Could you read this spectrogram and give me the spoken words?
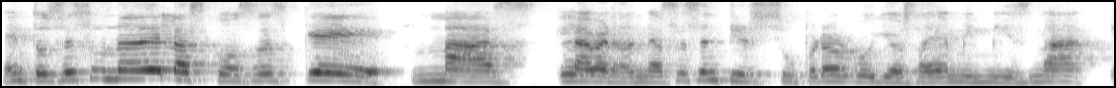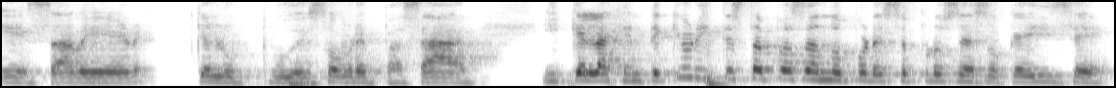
entonces una de las cosas que más la verdad me hace sentir súper orgullosa de mí misma es saber que lo pude sobrepasar y que la gente que ahorita está pasando por ese proceso que dice,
